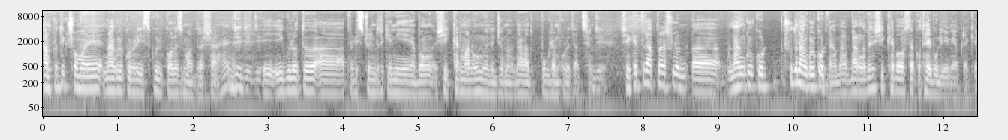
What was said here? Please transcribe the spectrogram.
সাম্প্রতিক সময়ে নাগলকোটের স্কুল কলেজ মাদ্রাসা হ্যাঁ? এইগুলো তো আপনার স্টুডেন্টদেরকে নিয়ে এবং শিক্ষার মান উন্নয়নের জন্য নানা প্রোগ্রাম করে যাচ্ছেন। সেক্ষেত্রে আপনার আসলে নাঙ্গলকোট শুধু নাঙ্গলকোট না আমার বাংলাদেশের শিক্ষা ব্যবস্থার কথাই বলি আমি আপনাকে।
